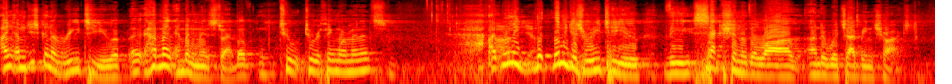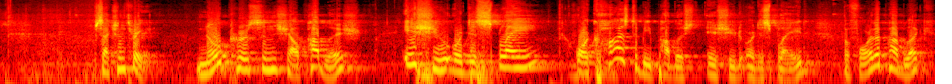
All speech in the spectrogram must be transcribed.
I'm just going to read to you. Uh, how, many, how many minutes do I have? About two, two or three more minutes? Uh, let, me, yeah. let, let me just read to you the section of the law under which I've been charged. Section 3 No person shall publish, issue, or display, or cause to be published, issued, or displayed before the public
